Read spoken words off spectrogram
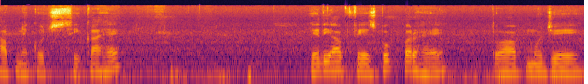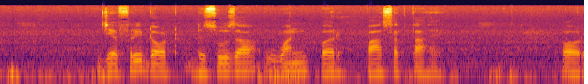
आपने कुछ सीखा है। यदि आप फेसबुक पर है तो आप मुझे जेफरी डॉट डसूज़ा वन पर पा सकता है। और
